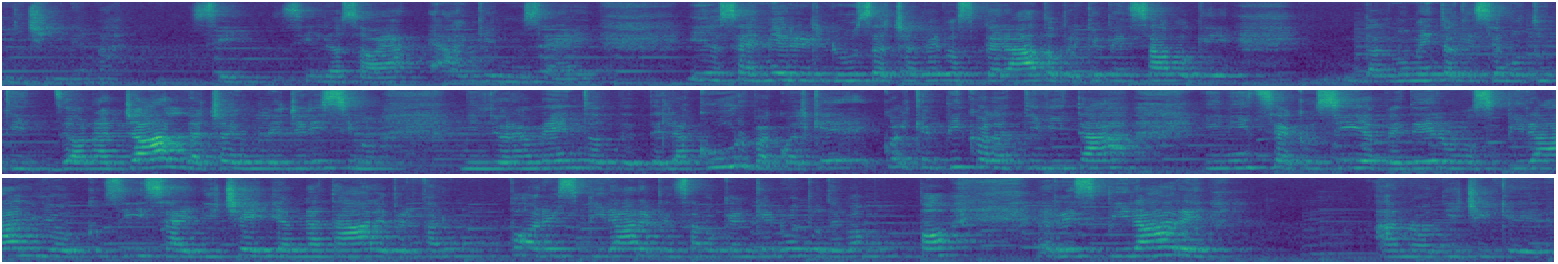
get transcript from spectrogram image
il cinema. Sì, sì, lo so, anche i musei. Io, sai, mi ero illusa, ci avevo sperato perché pensavo che dal momento che siamo tutti in zona gialla c'è un leggerissimo miglioramento de della curva, qualche, qualche, piccola attività inizia così a vedere uno spiraglio, così sai dicevi a Natale per fare un po' respirare, pensavo che anche noi potevamo un po' respirare. Ah no, dici che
